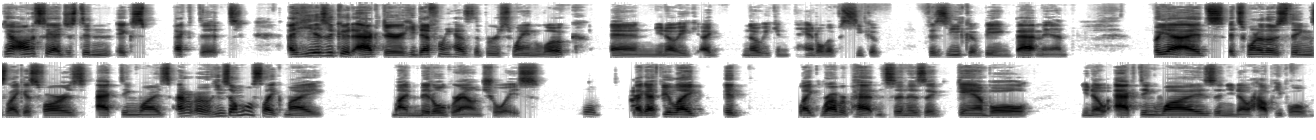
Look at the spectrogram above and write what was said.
yeah, honestly, I just didn't expect it. Uh, he is a good actor. He definitely has the Bruce Wayne look and you know, he I know he can handle the physique of physique of being Batman. But yeah, it's it's one of those things like as far as acting wise, I don't know, he's almost like my my middle ground choice. Well, Like I feel like it like Robert Pattinson is a gamble, you know, acting wise and you know how people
